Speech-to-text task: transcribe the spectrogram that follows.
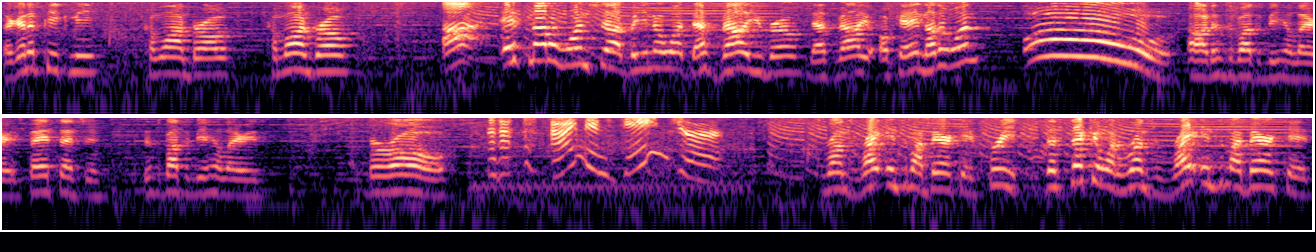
They're gonna peek me. Come on, bro. Come on, bro. Ah, it's not a one shot, but you know what? That's value, bro. That's value. Okay, another one. Oh! Oh, this is about to be hilarious. Pay attention. This is about to be hilarious. Bro. I'm in danger! runs right into my barricade. Free. The second one runs right into my barricade.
